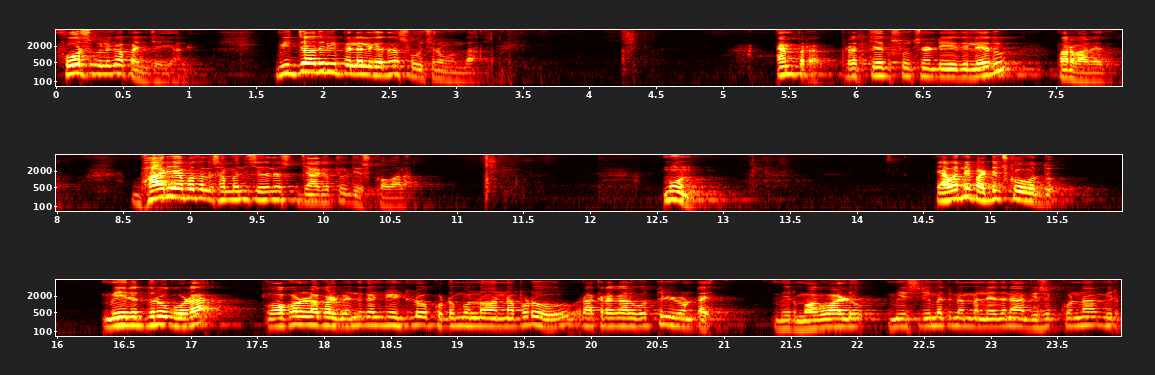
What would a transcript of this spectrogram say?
ఫోర్స్ఫుల్గా పనిచేయాలి విద్యార్థికి పిల్లలకి ఏదైనా సూచన ఉందా? ఎంపరర్ ప్రత్యేక సూచన అంటే ఏది లేదు. పర్వాలేదు. భార్యాభర్తలకు సంబంధించి ఏదైనా జాగ్రత్తలు తీసుకోవాలా? మూన్ ఎవరిని పట్టించుకోవద్దు. మీరిద్దరూ కూడా ఒకళ్ళొకళ్ళు ఎందుకంటే ఇంట్లో కుటుంబంలో అన్నప్పుడు రకరకాల ఒత్తిళ్ళు ఉంటాయి. మీరు మగవాళ్ళు మీ శ్రీమతి మిమ్మల్ని ఏదైనా విసుక్కున్నా మీరు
